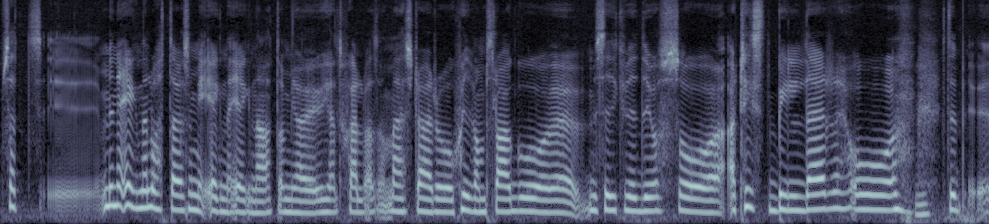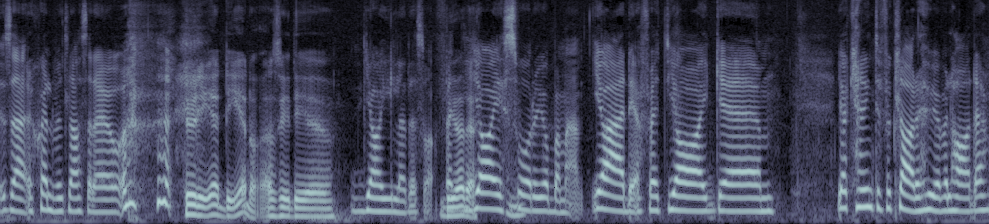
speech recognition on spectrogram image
så att eh, mina egna låtar som är egna egna, de gör jag ju helt själv. Alltså mastrar och skivomslag och eh, musikvideos och artistbilder och typ eh, så här självutlösare och Hur är det då? Alltså är det, jag gillar det så. För att det? jag är svår att jobba med. Jag är det för att jag, eh, jag kan inte förklara hur jag vill ha det.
